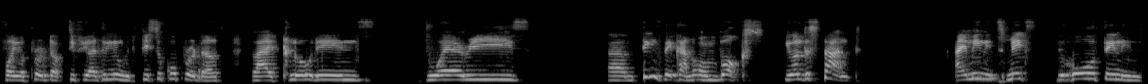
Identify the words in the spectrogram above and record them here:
for your products. If you are dealing with physical products like clothing, jewelries, um, things they can unbox. You understand? I mean, it makes the whole thing in,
